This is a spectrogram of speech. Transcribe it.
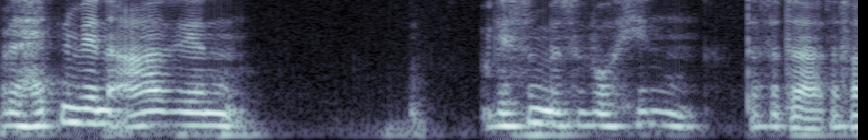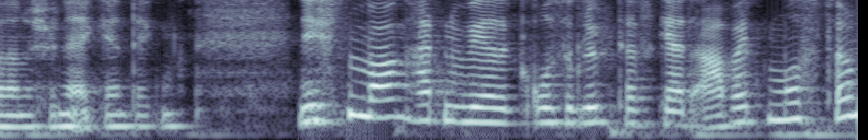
oder hätten wir in Asien wissen müssen, wohin, dass wir da, dass wir da eine schöne Ecke entdecken. Nächsten Morgen hatten wir das große Glück, dass Gerd arbeiten musste.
